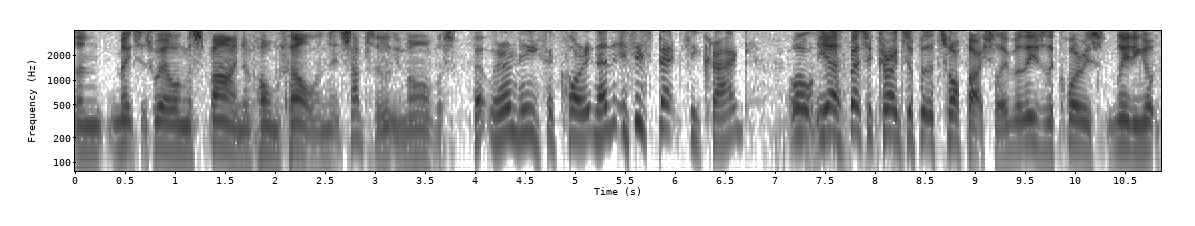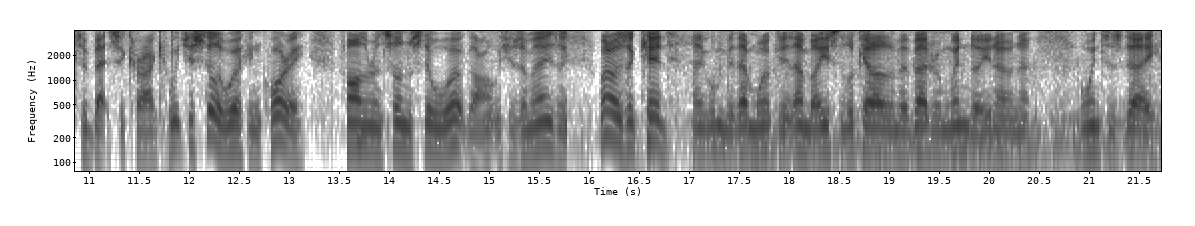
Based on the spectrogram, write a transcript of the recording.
and makes its way along the spine of Holme Fell, and it's absolutely marvellous. But we're underneath the quarry. Now, is this Betsy Crag? Well, yeah, Betsy Crag's up at the top actually, but these are the quarries leading up to Betsy Crag, which is still a working quarry. Father and son still work that, which is amazing. When I was a kid, it wouldn't be them working it then, but I used to look out of my bedroom window, you know, and a, winter's day,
